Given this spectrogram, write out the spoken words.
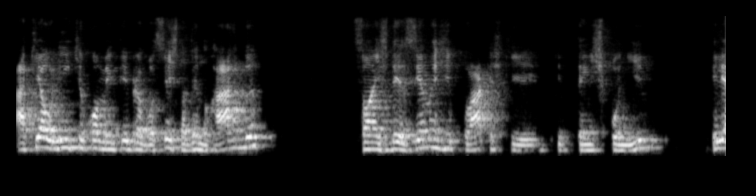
Aqui é o link que eu comentei para vocês, está vendo hardware? São as dezenas de placas que, que tem disponível. Ele,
